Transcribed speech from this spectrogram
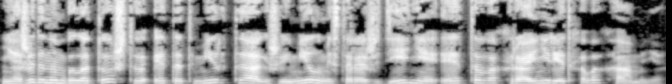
Неожиданным было то, что этот мир также имел месторождение этого крайне редкого камня.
